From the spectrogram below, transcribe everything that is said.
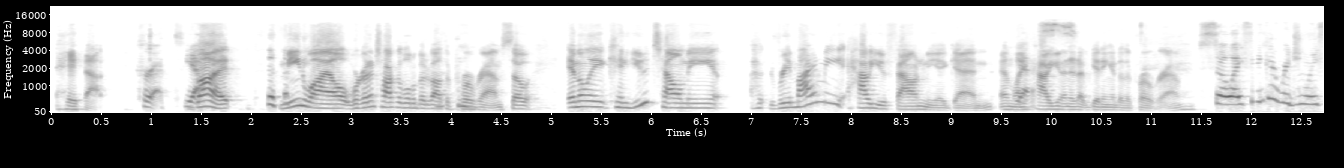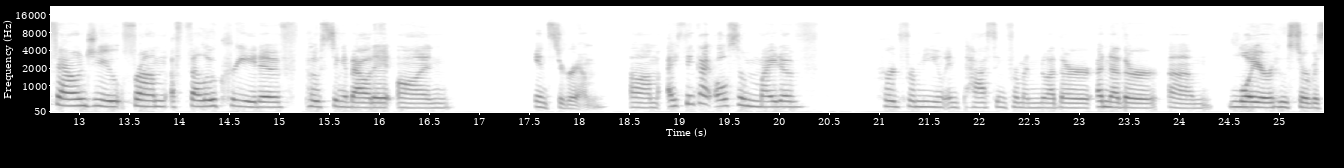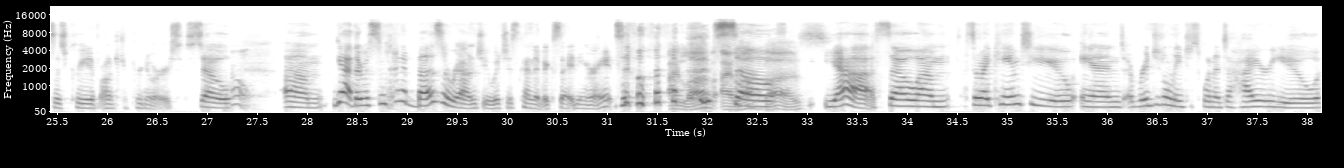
I hate that. Correct. Yeah. But Meanwhile, we're going to talk a little bit about the program. So, Emily, can you tell me, remind me how you found me again and like yes. how you ended up getting into the program? So, I think I originally found you from a fellow creative posting about it on Instagram. Um, I think I also might have heard from you in passing from another another um, lawyer who services creative entrepreneurs. So oh. um yeah there was some kind of buzz around you which is kind of exciting right? So i love i so, love buzz. yeah so um so i came to you and originally just wanted to hire you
